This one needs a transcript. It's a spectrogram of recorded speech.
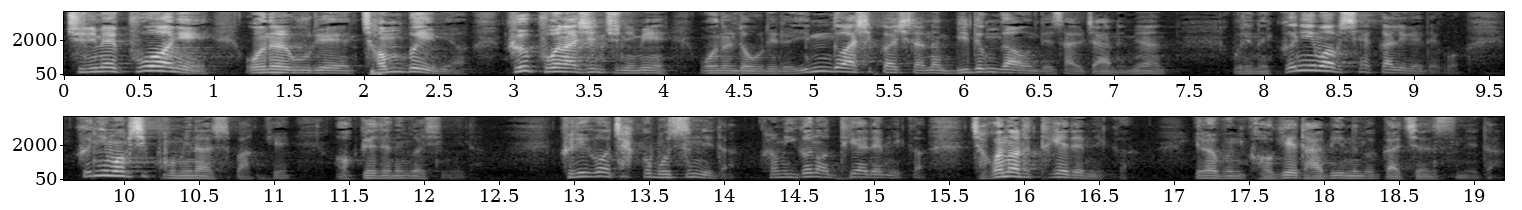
주님의 구원이 오늘 우리의 전부이며 그 구원하신 주님이 오늘도 우리를 인도하실 것이라는 믿음 가운데 살지 않으면 우리는 끊임없이 헷갈리게 되고 끊임없이 고민할 수밖에 없게 되는 것입니다. 그리고 자꾸 묻습니다. 그럼 이건 어떻게 해야 됩니까? 저건 어떻게 해야 됩니까? 여러분 거기에 답이 있는 것 같지 않습니다.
